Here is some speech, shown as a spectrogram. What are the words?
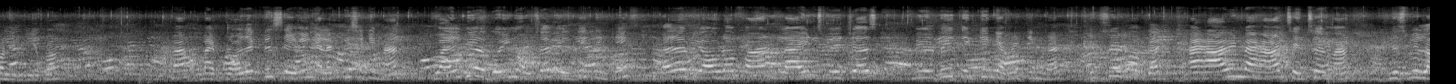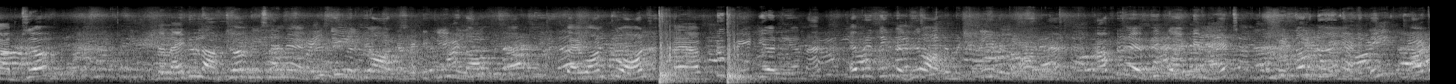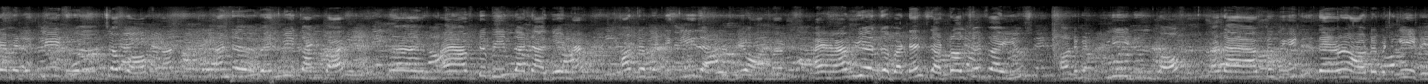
பண்ணிருக்கீங்கப்பா Ma'am, my project is saving electricity, ma'am. While we are going outside, we'll be thinking whether we out of fan, lights, switches, we will be thinking everything, ma'am. Instead of that, I have in my hand sensor, ma'am. This will observe, the light will observe this and beat that again, ma'am. Automatically that will be on, ma'am. I have here the buttons that also if I use, automatically it will off. And I have to beat, then automatically it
